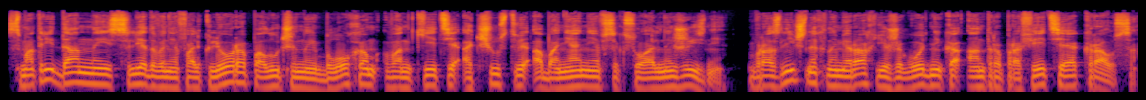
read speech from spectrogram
Смотри данные исследования фольклора, полученные Блохом в анкете о чувстве обоняния в сексуальной жизни – в различных номерах ежегодника «Антропофетия» Крауса.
